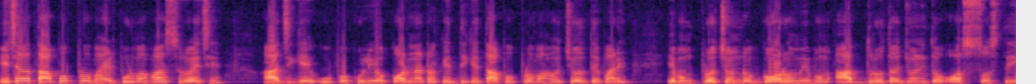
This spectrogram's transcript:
এছাড়া তাপপ্রবাহের পূর্বাভাস রয়েছে। আজকে উপকূলীয় কর্ণাটকের দিকে তাপপ্রবাহ চলতে পারে এবং প্রচণ্ড গরম এবং আর্দ্রতা জনিত অস্বস্তি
